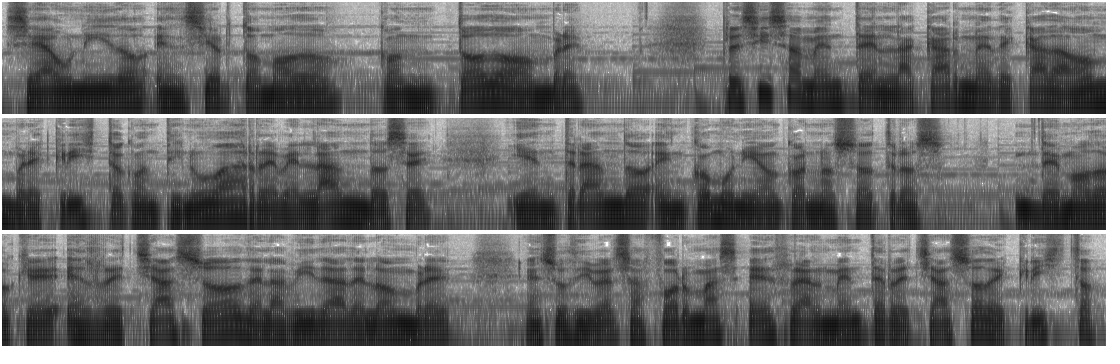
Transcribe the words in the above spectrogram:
se ha unido en cierto modo con todo hombre. Precisamente en la carne de cada hombre Cristo continúa revelándose y entrando en comunión con nosotros, de modo que el rechazo de la vida del hombre en sus diversas formas es realmente rechazo de Cristo.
